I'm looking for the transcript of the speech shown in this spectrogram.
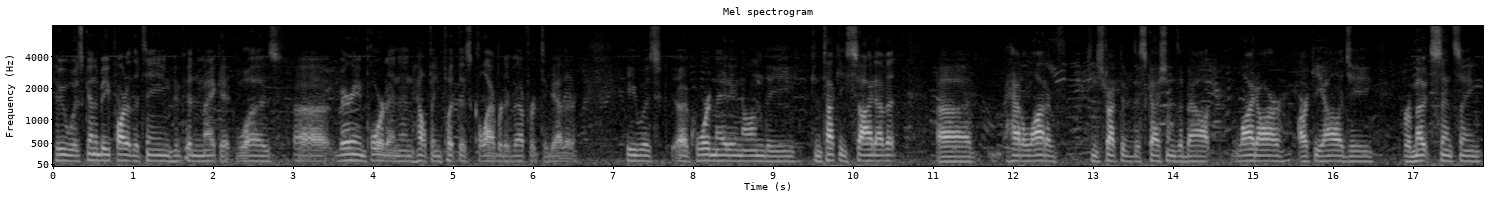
who was going to be part of the team who couldn't make it, was uh, very important in helping put this collaborative effort together. He was uh, coordinating on the Kentucky side of it, uh, had a lot of constructive discussions about LIDAR, archaeology, remote sensing,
